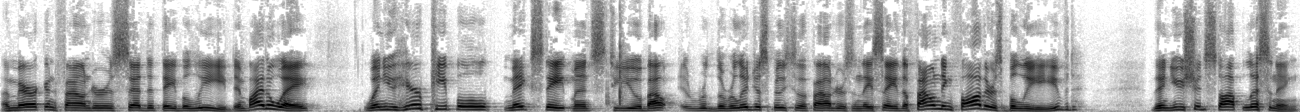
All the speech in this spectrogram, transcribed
American founders said that they believed. And by the way, when you hear people make statements to you about the religious beliefs of the founders and they say the founding fathers believed, then you should stop listening.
